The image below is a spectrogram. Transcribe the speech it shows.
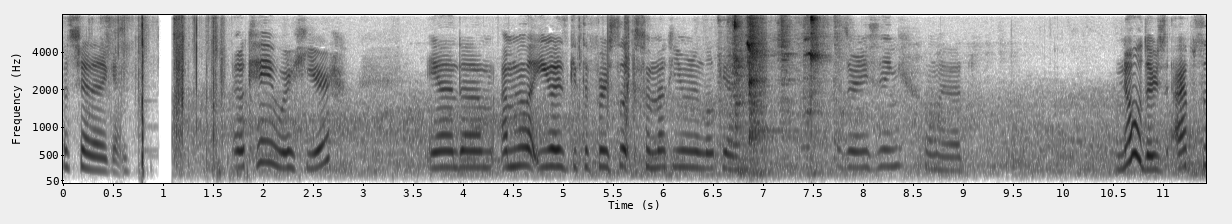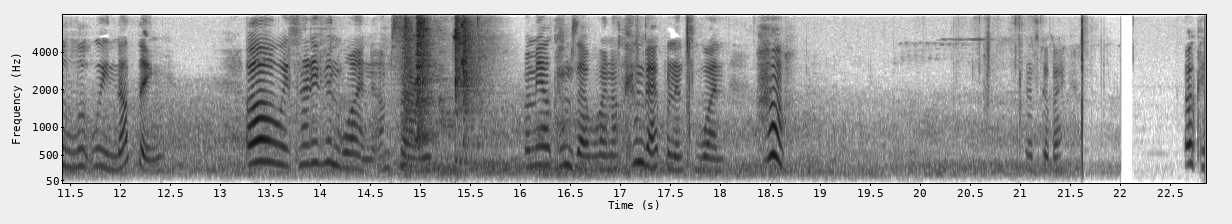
Let's try that again. Okay, we're here. And um, I'm gonna let you guys get the first look, so I'm not gonna look in. Is there anything? Oh my god. No, there's absolutely nothing. Oh, it's not even one. I'm sorry. My mail comes at one. I'll come back when it's one. Huh. Let's go back. Okay.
